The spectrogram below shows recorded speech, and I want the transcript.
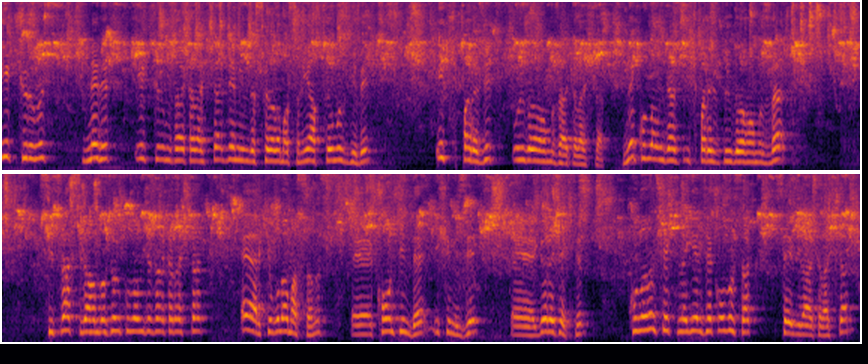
ilk kürümüz nedir? İlk kürümüz arkadaşlar demin de sıralamasını yaptığımız gibi iç parazit uygulamamız arkadaşlar. Ne kullanacağız iç parazit uygulamamızda? Sitrax ile andazol kullanacağız arkadaşlar. Eğer ki bulamazsanız e, kontil de işimizi e, görecektir. Kullanım şekline gelecek olursak sevgili arkadaşlar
